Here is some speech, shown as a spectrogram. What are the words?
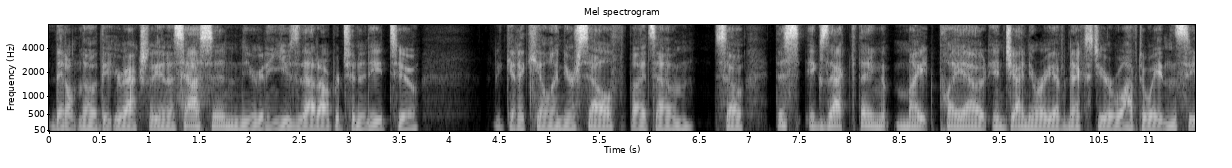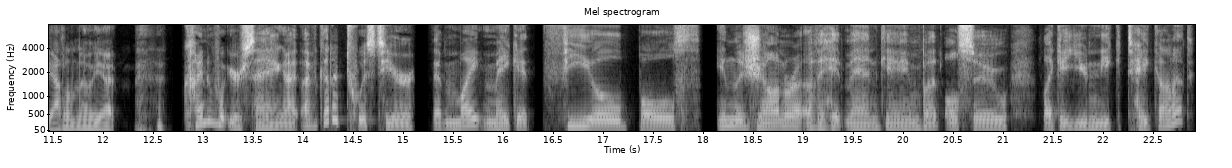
They don't know that you're actually an assassin. You're going to use that opportunity to, get a kill in yourself. But um, so this exact thing might play out in January of next year. We'll have to wait and see. I don't know yet. kind of what you're saying. I, I've got a twist here that might make it feel both in the genre of a Hitman game, but also like a unique take on it.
